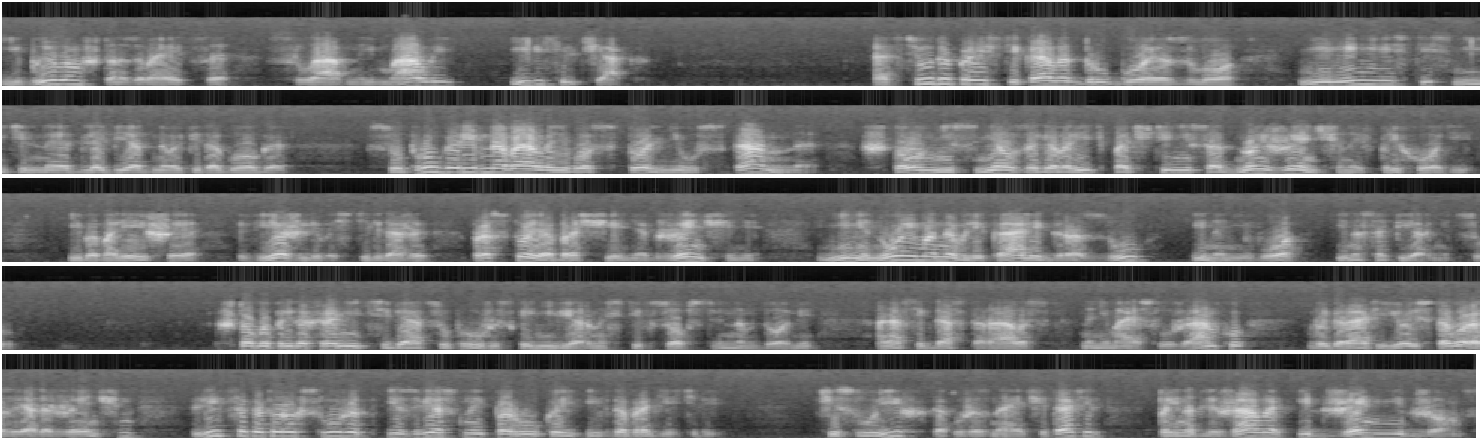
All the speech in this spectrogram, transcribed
И был он, что называется, славный малый, и весельчак. Отсюда проистекало другое зло, не менее стеснительное для бедного педагога. Супруга ревновала его столь неустанно, что он не смел заговорить почти ни с одной женщиной в приходе, ибо малейшая вежливость или даже простое обращение к женщине неминуемо навлекали грозу и на него, и на соперницу. Чтобы предохранить себя от супружеской неверности в собственном доме, она всегда старалась, нанимая служанку, выбирать ее из того разряда женщин, лица которых служат известной порукой и в добродетели. числу их, как уже знает читатель, принадлежала и Дженни Джонс.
